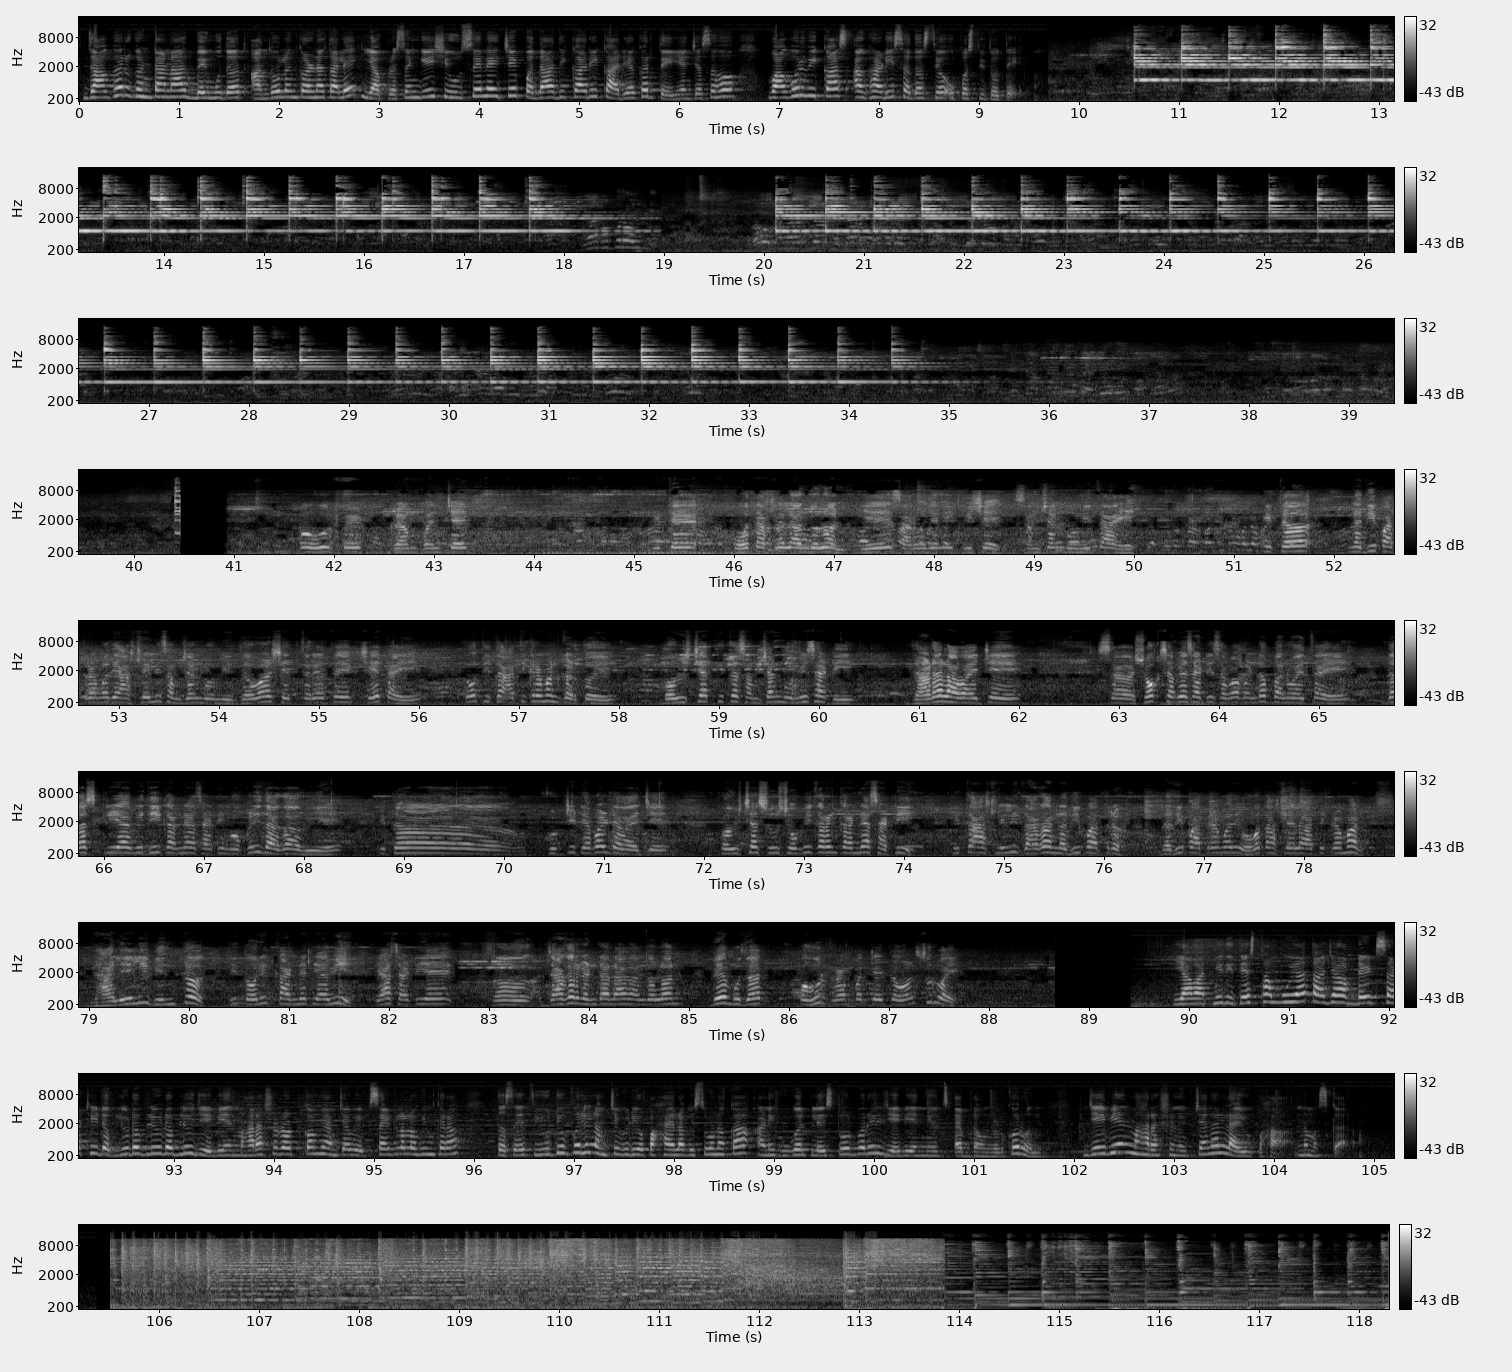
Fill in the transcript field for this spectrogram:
जागर घंटानाद बेमुदत आंदोलन करण्यात आले. या प्रसंगी शिवसेनेचे पदाधिकारी कार्यकर्ते यांच्यासह वाघूर विकास आघाडी सदस्य उपस्थित होते. पहुरपेठ ग्रामपंचायत. इथे होत असलेलं आंदोलन हे सार्वजनिक विषय स्मशानभूमीचा आहे. तिथं नदीपात्रामध्ये असलेली स्मशानभूमी जवळ शेतकऱ्याचं एक शेत आहे तो तिथं अतिक्रमण करतोय. भविष्यात तिथं स्मशानभूमीसाठी झाडं लावायचे स शोकसभेसाठी सभामंडप बनवायचा आहे. दस क्रियाविधी करण्यासाठी मोकळी जागा हवी आहे. तिथं खुर्ची टेबल ठेवायचे भविष्यात सुशोभीकरण करण्यासाठी तिथं असलेली जागा नदीपात्र. नदीपात्रामध्ये होत असलेलं अतिक्रमण झालेली भिंत ही त्वरित काढण्यात यावी. यासाठी हे जागर घंटानाद आंदोलन बेमुदत पहूर ग्रामपंचायतजवळ सुरू आहे. या बातमीत इथेच थांबूया. ताज्या अपडेट्ससाठी W W W J B N Maharashtra dot com या आमच्या वेबसाईटला लॉग इन करा. तसेच यूट्यूबवरील आमचे व्हिडिओ पाहायला विसरू नका आणि Google play स्टोअरवरील J B N news app download करून J B N Maharashtra news channel live पहा. नमस्कार.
